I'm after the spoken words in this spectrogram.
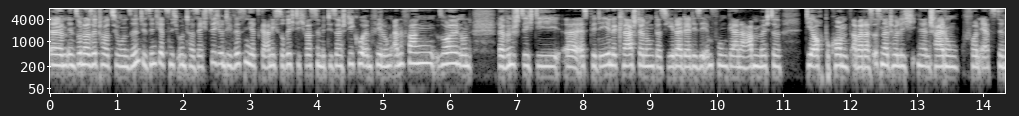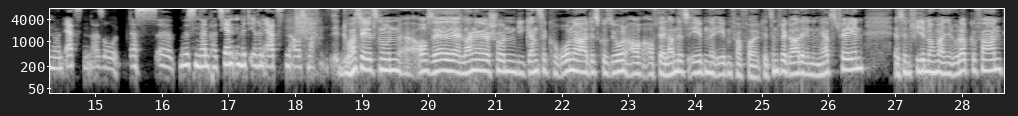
ähm, in so einer Situation sind. Die sind jetzt nicht unter 60 und die wissen jetzt gar nicht so richtig, was sie mit dieser STIKO-Empfehlung anfangen sollen. Und da wünscht sich die äh, SPD eine Klarstellung, dass jeder, der diese Impfung gerne haben möchte, die auch bekommt. Aber das ist natürlich eine Entscheidung von Ärztinnen und Ärzten. Also das äh, müssen dann Patienten mit ihren Ärzten ausmachen. Du hast ja jetzt nun auch sehr, sehr lange schon die ganze Corona Corona-Diskussion auch auf der Landesebene eben verfolgt. Jetzt sind wir gerade in den Herbstferien. Es sind viele nochmal in den Urlaub gefahren.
